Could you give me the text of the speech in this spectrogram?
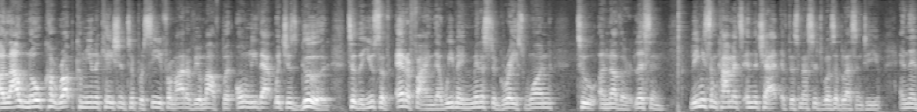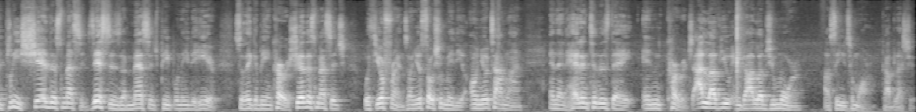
Allow no corrupt communication to proceed from out of your mouth, but only that which is good to the use of edifying, that we may minister grace one to another. Listen, leave me some comments in the chat if this message was a blessing to you. And then please share this message. This is a message people need to hear so they could be encouraged. Share this message with your friends on your social media, on your timeline, and then head into this day encouraged. I love you and God loves you more. I'll see you tomorrow. God bless you.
